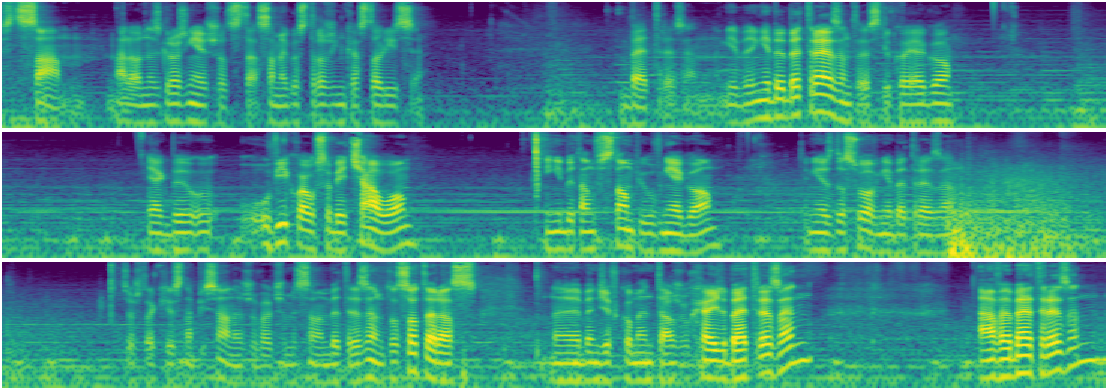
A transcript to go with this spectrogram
Jest sam, ale on jest groźniejszy od sta- samego strażnika stolicy. Betrezen. Niby, niby Betrezen to jest tylko jego. Jakby uwikłał sobie ciało i niby tam wstąpił w niego. To nie jest dosłownie Betrezen. Coś tak jest napisane, że walczymy z samym Betrezenem. To co teraz e, będzie w komentarzu? Hail Betrezen? Ave Betrezen?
